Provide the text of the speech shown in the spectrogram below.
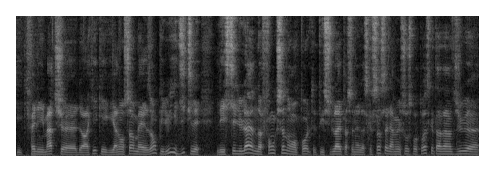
qui, qui fait les matchs euh, de hockey, qui annonce ça à maison. Puis lui, il dit que les, les cellulaires ne fonctionneront pas, tes cellulaires personnels. Est-ce que ça, c'est la même chose pour toi? Est-ce que tu as entendu euh,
